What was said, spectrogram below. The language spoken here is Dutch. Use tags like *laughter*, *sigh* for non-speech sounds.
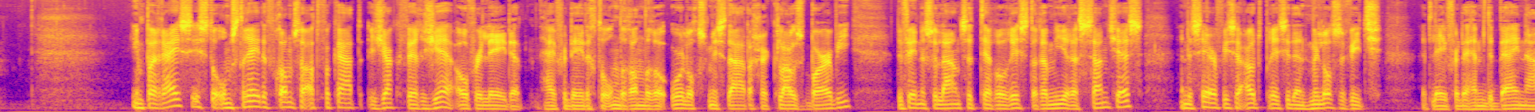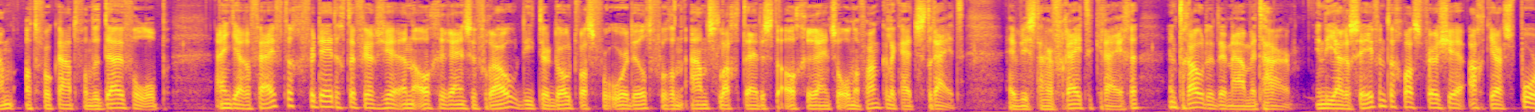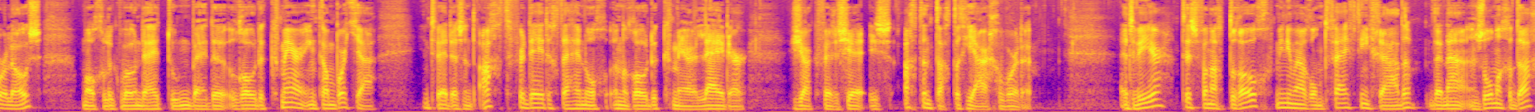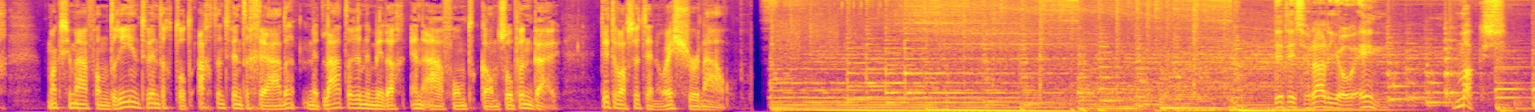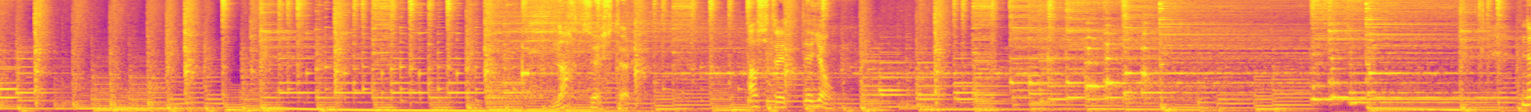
In Parijs is de omstreden Franse advocaat Jacques Verget overleden. Hij verdedigde onder andere oorlogsmisdadiger Klaus Barbie... de Venezolaanse terrorist Ramirez Sanchez... en de Servische oud-president Milosevic. Het leverde hem de bijnaam advocaat van de duivel op. Eind jaren 50 verdedigde Verget een Algerijnse vrouw... die ter dood was veroordeeld voor een aanslag tijdens de Algerijnse onafhankelijkheidsstrijd. Hij wist haar vrij te krijgen en trouwde daarna met haar. In de jaren 70 was Verget acht jaar spoorloos. Mogelijk woonde hij toen bij de Rode Khmer in Cambodja. In 2008 verdedigde hij nog een Rode Khmer-leider. Jacques Verget is 88 jaar geworden. Het weer, het is vannacht droog, minima rond 15 graden. Daarna een zonnige dag, maxima van 23 tot 28 graden... met later in de middag en avond kans op een bui. Dit was het NOS Journaal. Dit is Radio 1. Max. Nachtzuster. Astrid de Jong. 0800-1121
